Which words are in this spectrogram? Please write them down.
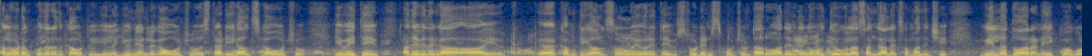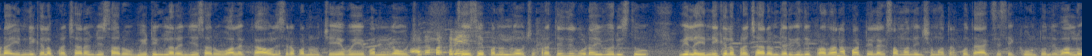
కలవడం కుదరదు కాబట్టి వీళ్ళ యూనియన్లు కావచ్చు స్టడీ హాల్స్ కావచ్చు ఏవైతే అదేవిధంగా కమిటీ హాల్స్లో ఎవరైతే స్టూడెంట్స్ కూర్చుంటారో అదేవిధంగా ఉద్యోగుల సంఘాలకు సంబంధించి వీళ్ళ ద్వారానే ఎక్కువ కూడా ఎన్నికల ప్రచారం చేశారు మీటింగ్లు అరేంజ్ చేశారు వాళ్ళకి కావలసిన పనులు చేయబోయే పనులు కావచ్చు చేసే పనులు కావచ్చు ప్రతిదీ కూడా వివరిస్తూ వీళ్ళ ఎన్నికల ప్రచారం జరిగింది. ప్రధాన పార్టీలకు సంబంధించి మాత్రం కొంత యాక్సెస్ ఎక్కువ ఉంటుంది. వాళ్ళు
